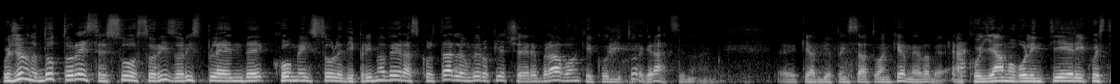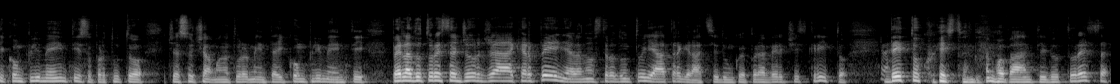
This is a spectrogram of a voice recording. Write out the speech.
Buongiorno dottoressa, il suo sorriso risplende come il sole di primavera, ascoltarla è un vero piacere, bravo anche il conduttore, grazie. Eh, che abbia pensato anche a me, vabbè, Grazie. accogliamo volentieri questi complimenti, soprattutto ci associamo naturalmente ai complimenti per la dottoressa Giorgia Carpegna, la nostra odontoiatra, grazie dunque per averci iscritto. Grazie. Detto questo andiamo avanti, dottoressa,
